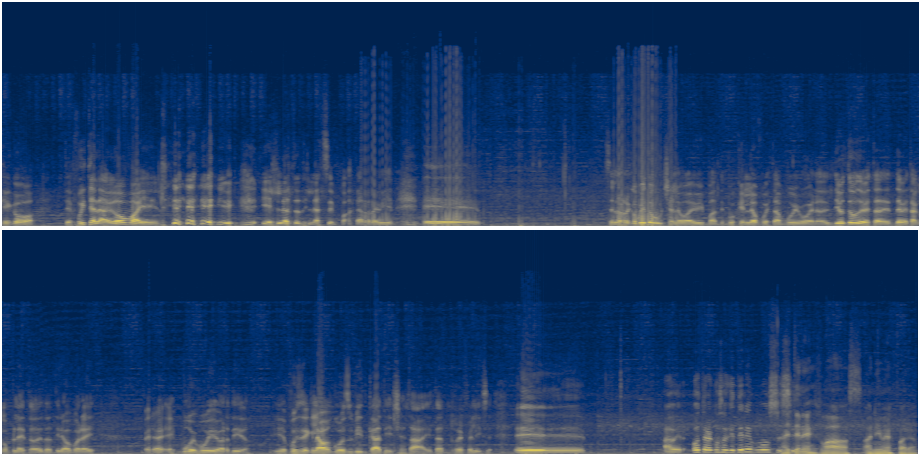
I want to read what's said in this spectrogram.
que es como. Te fuiste a la goma y el, auto te la hace pagar re bien. Eh, se lo recomiendo mucho lo de Big Bandit. Búsquenlo porque está muy bueno. El YouTube debe estar, debe estar completo, debe estar tirado por ahí. Pero es muy, muy divertido. Y después se clavan Goose Beat Cat y ya está, y están re felices. Eh, a ver, otra cosa que tenemos es. Ahí tenés más animes para.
